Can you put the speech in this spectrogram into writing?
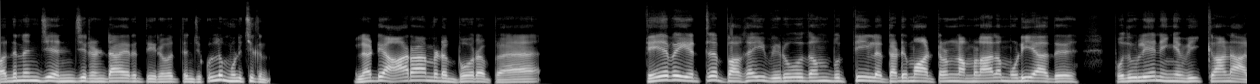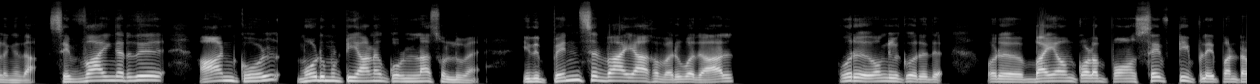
பதினஞ்சு அஞ்சு ரெண்டாயிரத்தி இருபத்தஞ்சுக்குள்ளே முடிச்சுக்கணும். இல்லாட்டி ஆறாம் இடம் போகிறப்ப தேவையற்ற பகை விரோதம் புத்தியில் தடுமாற்றம் நம்மளால் முடியாது. பொதுவிலேயே நீங்கள் வீக்கான ஆளுங்க தான். செவ்வாய்ங்கிறது ஆண் கோள் மூடுமுட்டியான கோள்லாம் சொல்லுவேன். இது பெண் செவ்வாயாக வருவதால் ஒரு உங்களுக்கு ஒரு இது ஒரு பயம் குழப்பம் சேஃப்டி ப்ளே பண்ணுற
